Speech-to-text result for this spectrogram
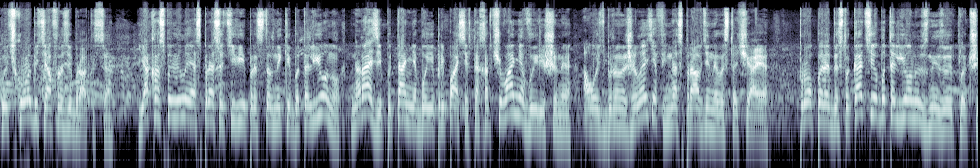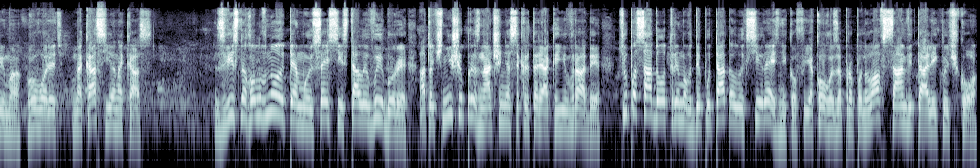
Кличко обіцяв розібратися. Як розповіли Еспресо ТІВІ представники батальйону, наразі питання боєприпасів та харчування вирішене, а ось бронежилетів і насправді не вистачає. Про передислокацію батальйону знизують плечима. Говорять, наказ є наказ. Звісно, головною темою сесії стали вибори, а точніше призначення секретаря Київради. Цю посаду отримав депутат Олексій Резніков, якого запропонував сам Віталій Кличко.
